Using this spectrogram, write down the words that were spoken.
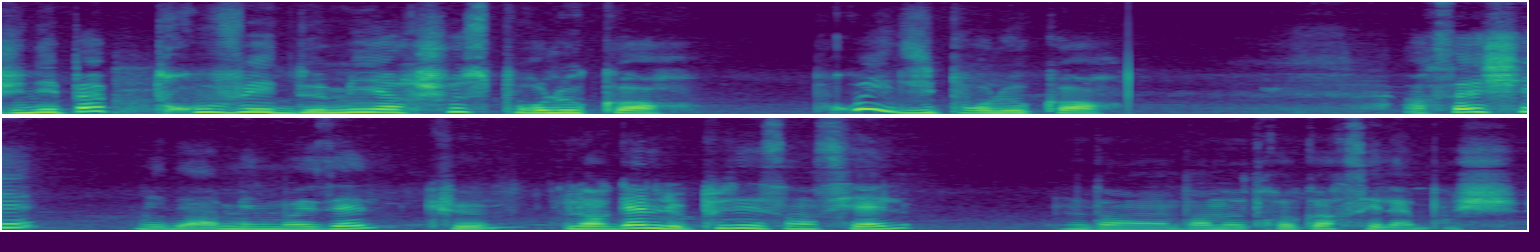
je n'ai pas trouvé de meilleure chose pour le corps. Pourquoi il dit pour le corps? Alors sachez, mesdames, mesdemoiselles, que l'organe le plus essentiel dans, dans notre corps, c'est la bouche.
